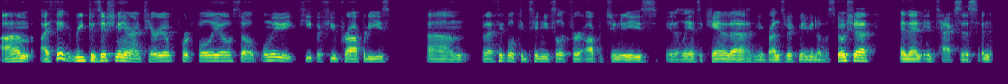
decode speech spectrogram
Um, I think repositioning our Ontario portfolio. So we'll maybe keep a few properties, um, but I think we'll continue to look for opportunities in Atlantic Canada, New Brunswick, maybe Nova Scotia, and then in Texas. And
